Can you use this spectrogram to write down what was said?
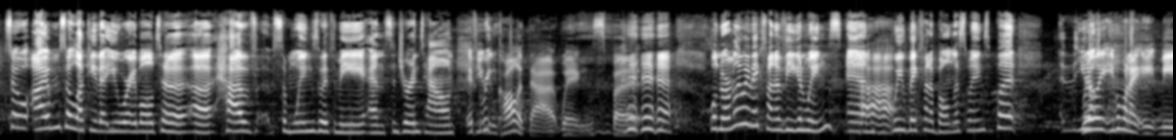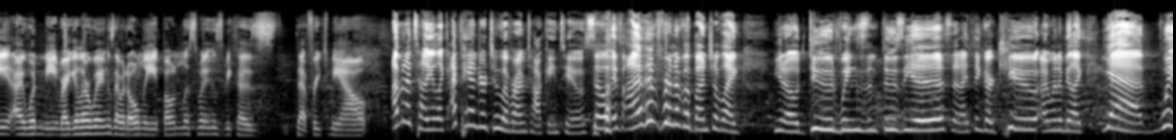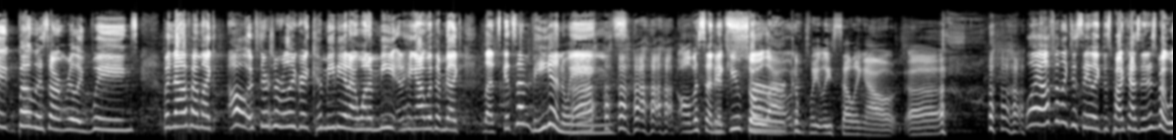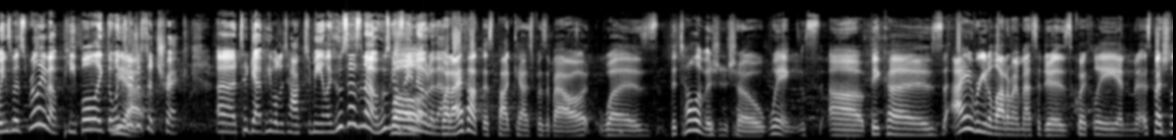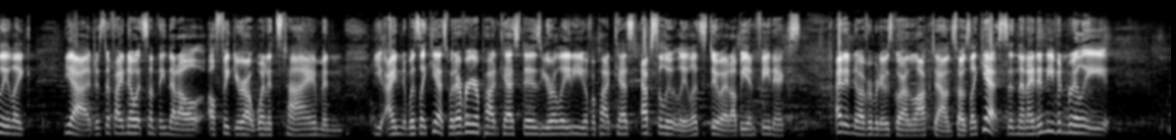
So I'm so lucky that you were able to uh, have some wings with me, and since you're in town, If you Re- can call it that, wings. But well, normally we make fun of vegan wings and we make fun of boneless wings, but uh, you really, know, even when I ate meat, I wouldn't eat regular wings. I would only eat boneless wings because that freaked me out. I'm gonna tell you, like, I pander to whoever I'm talking to. So if I'm in front of a bunch of like, you know, dude wings enthusiasts that I think are cute, I'm gonna be like, yeah, wing, boneless aren't really wings. But now if I'm like, oh, if there's a really great comedian I want to meet and hang out with and be like, let's get some vegan wings. All of a sudden, Thank it's you so for loud. completely selling out. Uh, Well, I often like to say like this podcast it is about wings, but it's really about people. Like the wings Yeah. are just a trick uh, to get people to talk to me. Like who says no? Who's gonna say no to that? What I thought this podcast was about was the television show Wings, uh, because I read a lot of my messages quickly, and especially like, yeah, just if I know it's something that I'll I'll figure out when it's time. And you, I was like, yes, whatever your podcast is, you're a lady, you have a podcast, absolutely, let's do it. I'll be in Phoenix. I didn't know everybody was going on lockdown, so I was like, yes. And then I didn't even really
